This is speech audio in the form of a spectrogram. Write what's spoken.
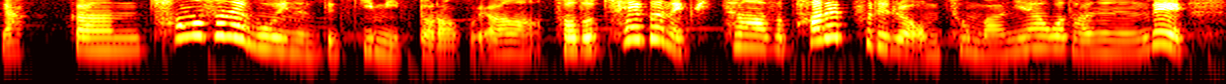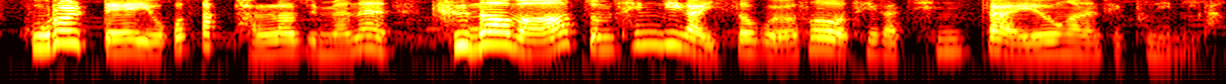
약간 청순해 보이는 느낌이 있더라고요. 저도 최근에 귀찮아서 파데프리를 엄청 많이 하고 다녔는데 그럴 때 이거 딱 발라주면은 그나마 좀 생기가 있어 보여서 제가 진짜 애용하는 제품입니다.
